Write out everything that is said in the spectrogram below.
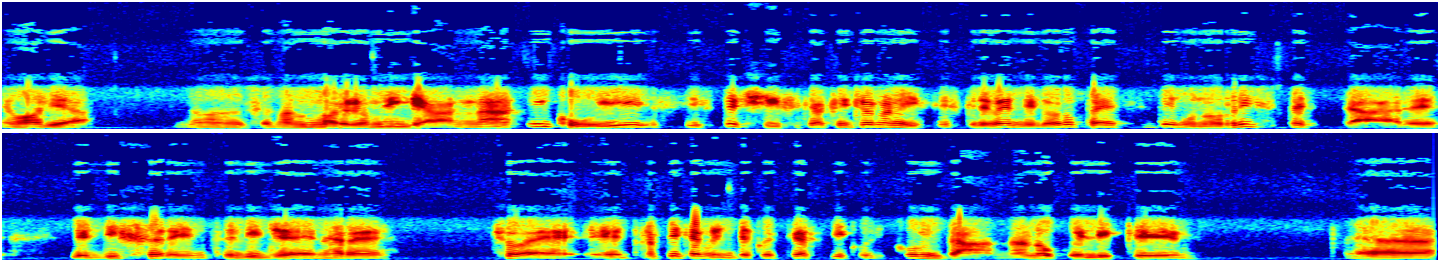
memoria, no, se la memoria non mi inganna, in cui si specifica che i giornalisti scrivendo i loro pezzi devono rispettare le differenze di genere. Cioè eh, praticamente questi articoli condannano quelli che eh,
